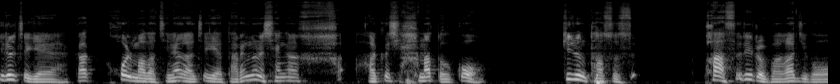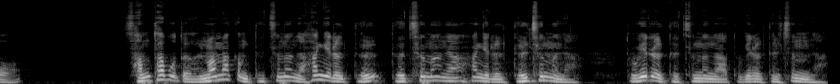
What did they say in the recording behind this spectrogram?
이럴 적에 각 홀마다 지나갈 적에 다른 거는 생각할 것이 하나도 없고 기준 타수 파 3를 봐가지고 3타보다 얼마만큼 더 쳤느냐, 한 개를 덜, 더 쳤느냐, 한 개를 덜 쳤느냐, 두 개를 더 쳤느냐, 두 개를 덜 쳤느냐,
